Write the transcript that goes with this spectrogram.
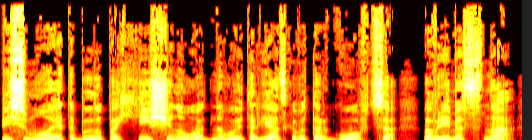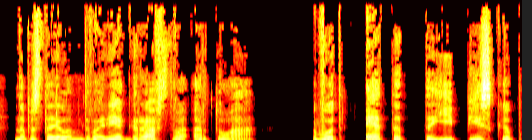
Письмо это было похищено у одного итальянского торговца во время сна на постоялом дворе графства Артуа. Вот этот-то епископ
